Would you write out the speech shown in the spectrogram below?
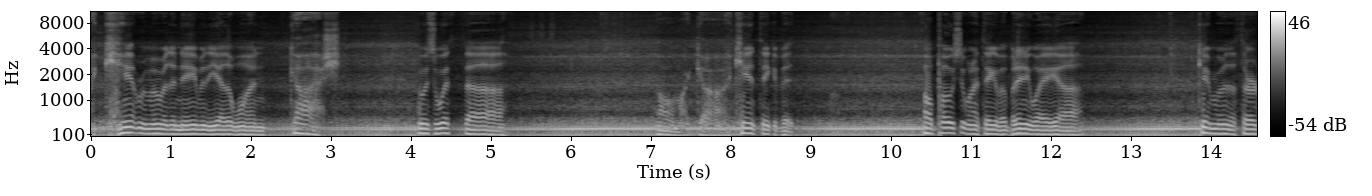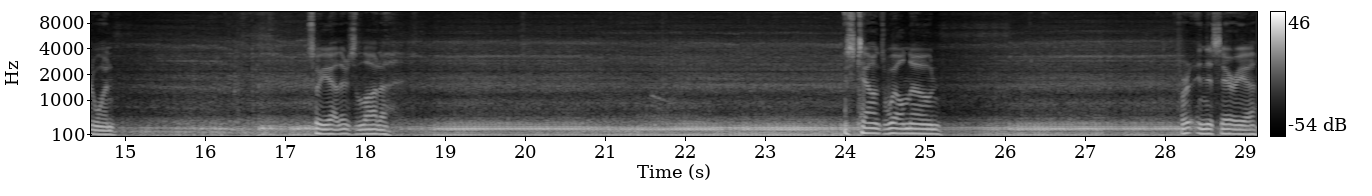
I can't remember the name of the other one. Gosh, it was with. I can't think of it. I'll post it when I think of it. But anyway, uh, can't remember the third one. So yeah, there's a lot of this town's well known for in this area.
